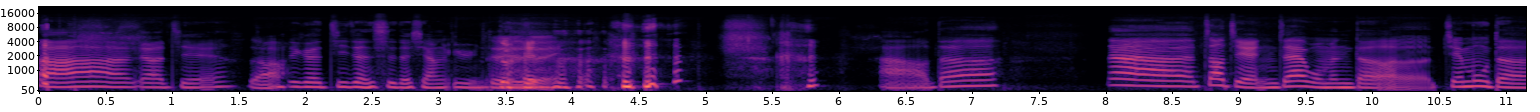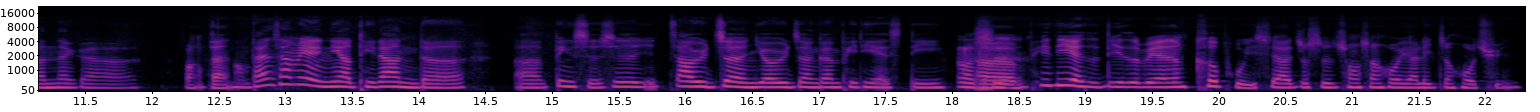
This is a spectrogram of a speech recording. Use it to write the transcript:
啊，了解是啊。一个急诊室的相遇。对对对，好的，那赵姐，你在我们的节目的那个访谈访谈上面，你有提到你的呃病史是躁郁症、忧郁症跟 PTSD。嗯呃是，PTSD 这边科普一下，就是创伤后压力症候群。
